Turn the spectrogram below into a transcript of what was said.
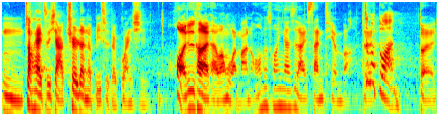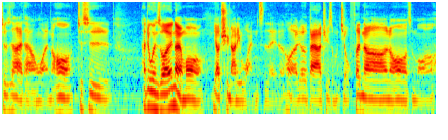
嗯状态之下确认了彼此的关系？后来就是他来台湾玩嘛，然后那时候应该是来三天吧，对这么短，对，就是他来台湾玩，然后就是他就问说，哎、那有没有要去哪里玩之类的？后来就带他去什么九份啊，然后什么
